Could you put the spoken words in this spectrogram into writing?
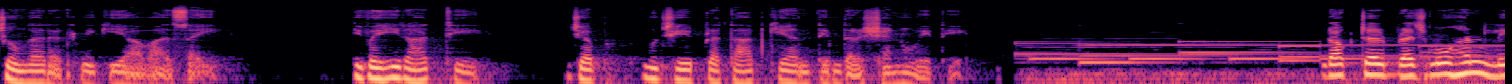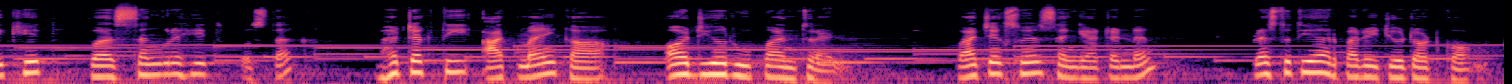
चोंगा रखने की आवाज़ आई। ये वही रात थी जब मुझे प्रताप के अंतिम दर्शन हुए थे। डॉक्टर ब्रजमोहन लिखित व संग्रहित पुस्तक, भटकती आत्माएँ का ऑडियो रूपांतरण। वाचक स्वर संज्ञा टंडन, प्रस्तुति अरपा रेडियो डॉट कॉम।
